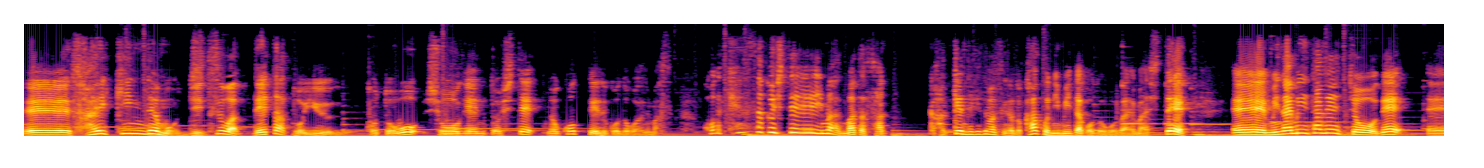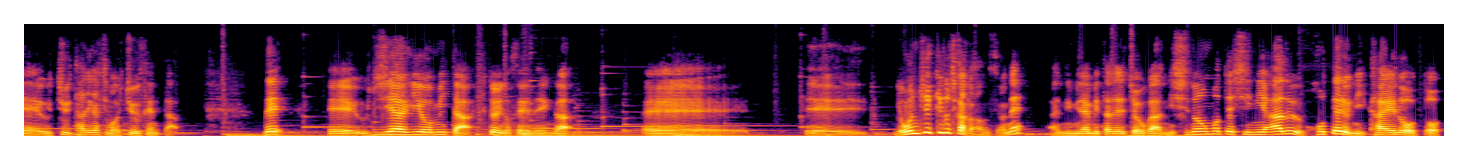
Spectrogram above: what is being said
えー、最近でも実は出たということを証言として残っていることがあります。これ検索して今まだ発見できてませんけど、過去に見たことございまして、えー、南種町で、えー、宇宙、種子島宇宙センターで、えー、打ち上げを見た一人の青年が、えーえー、40キロ近くあるんですよね。南種町が西之表市にあるホテルに帰ろうと、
